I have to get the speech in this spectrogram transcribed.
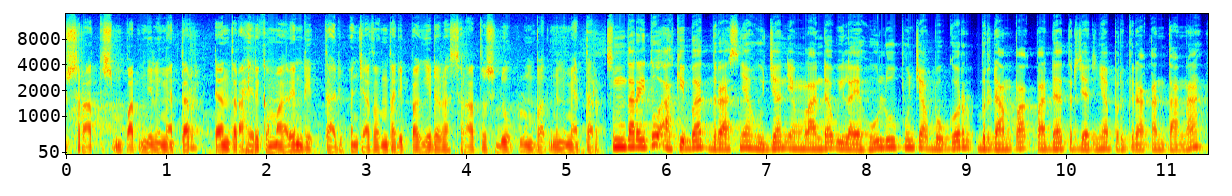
104 mm dan terakhir kemarin di tadi pencatatan tadi pagi adalah 124 mm sementara itu akibat derasnya hujan yang melanda wilayah hulu puncak Bogor berdampak pada terjadinya pergerakan tanah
